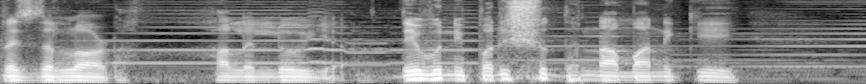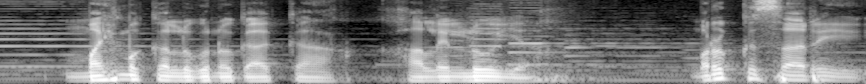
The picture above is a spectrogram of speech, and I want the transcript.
ప్రెజ్ ద లాడ్ హల్లెలూయ దేవుని పరిశుద్ధ నామానికి మహిమ కలుగును గాక. మరొకసారి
